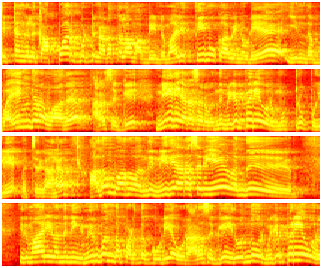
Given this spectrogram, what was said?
திட்டங்களுக்கு அப்பாற்பட்டு நடத்தலாம் அப்படின்ற மாதிரி திமுகவினுடைய இந்த பயங்கரவாத அரசுக்கு நீதி அரசர் வந்து மிகப்பெரிய ஒரு முற்றுப்புள்ளியை வச்சிருக்காங்க. அதுவும் போக வந்து நீதி அரசரையே வந்து இது மாதிரி வந்து நீங்கள் நிர்பந்தப்படுத்தக்கூடிய ஒரு அரசுக்கு இது வந்து ஒரு மிகப்பெரிய ஒரு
